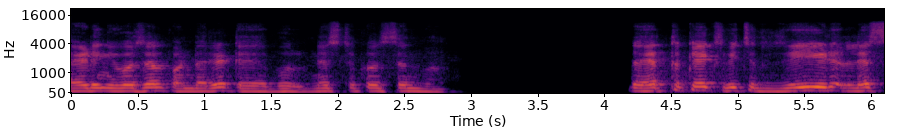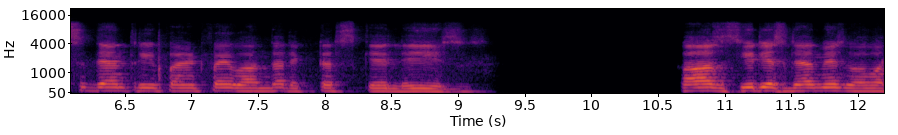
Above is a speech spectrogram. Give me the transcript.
hiding yourself under a table. Next question. Ma. The earthquakes which read less than 3.5 on the Richter scale is cause serious damage over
